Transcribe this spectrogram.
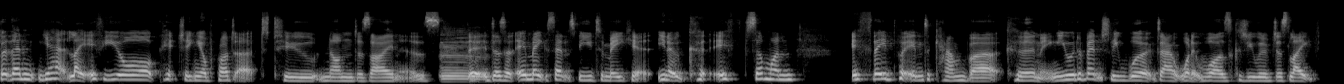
but then yeah like if you're pitching your product to non-designers mm. it doesn't it makes sense for you to make it you know if someone if they'd put into Canva kerning, you would eventually worked out what it was because you would have just like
